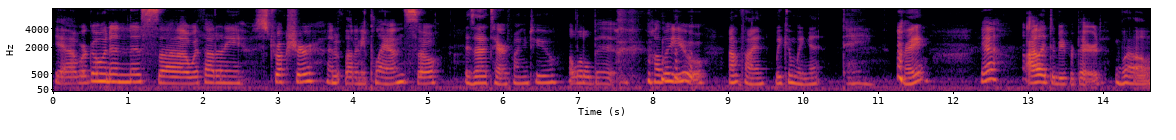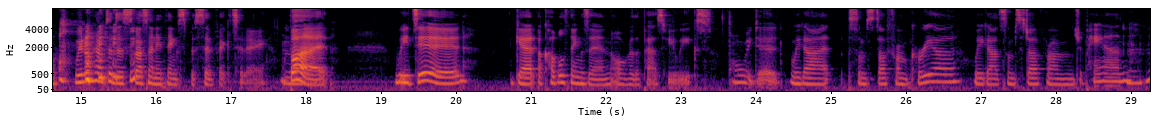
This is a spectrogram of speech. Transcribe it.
Yeah, we're going in this uh, without any structure and without any plans, so Is that terrifying to you? a little bit. How about you? I'm fine. We can wing it, Dang. right? Yeah, I like to be prepared. Well, we don't have to discuss anything specific today, but we did get a couple things in over the past few weeks. Oh, we did. We got some stuff from Korea, we got some stuff from Japan. Mm-hmm.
